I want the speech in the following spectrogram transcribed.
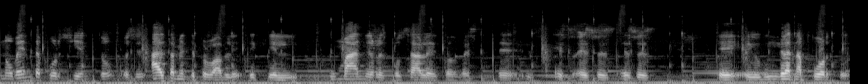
90%, pues es altamente probable de que el humano es responsable de todo esto. Eso, eso es, eso es eh, un gran aporte.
